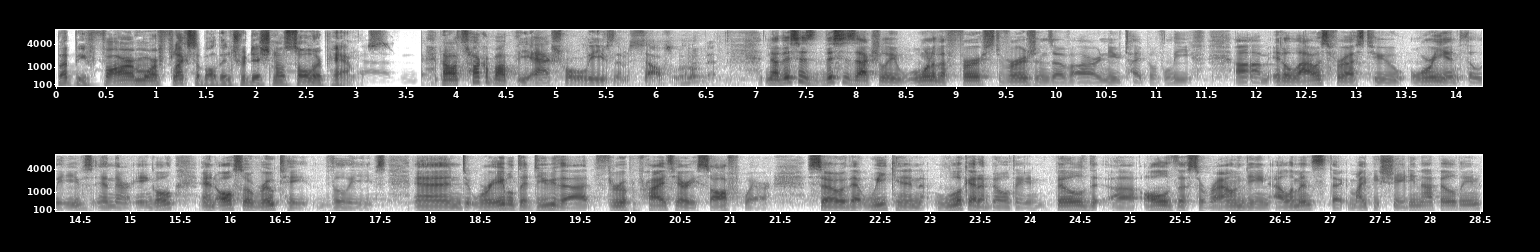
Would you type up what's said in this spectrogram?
but be far more flexible than traditional solar panels. Now let's talk about the actual leaves themselves a little mm-hmm. bit. Now this is, this is actually one of the first versions of our new type of leaf. Um, it allows for us to orient the leaves in their angle and also rotate the leaves. And we're able to do that through a proprietary software so that we can look at a building, build uh, all of the surrounding elements that might be shading that building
